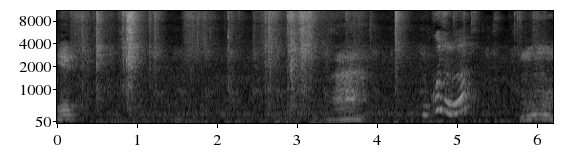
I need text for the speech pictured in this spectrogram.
घे हा. नको तुला हम्म.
